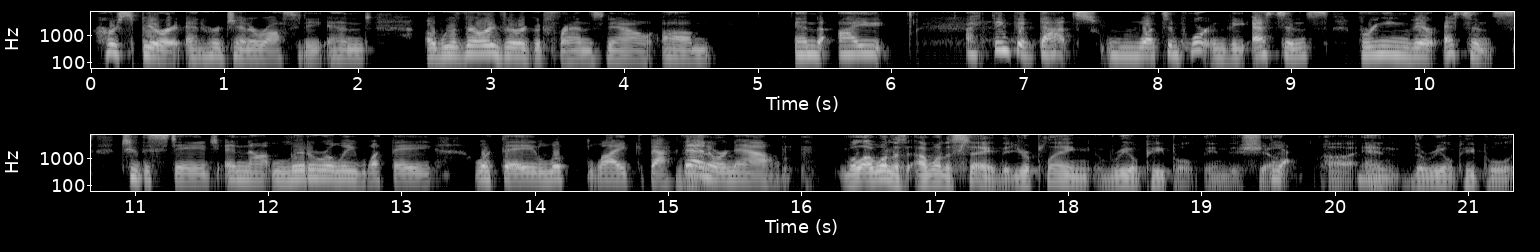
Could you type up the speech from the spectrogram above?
her spirit and her generosity. And uh, we're very very good friends now. Um, and I I think that that's what's important the essence bringing their essence to the stage and not literally what they what they looked like back then right. or now well I want to I want to say that you're playing real people in this show yeah. Uh, and the real people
